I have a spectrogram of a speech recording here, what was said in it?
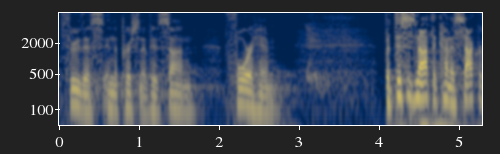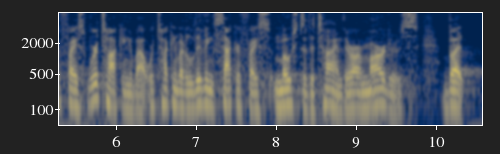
through this in the person of his son for him. But this is not the kind of sacrifice we're talking about. We're talking about a living sacrifice most of the time. There are martyrs, but,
